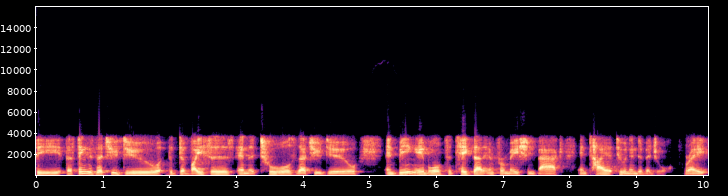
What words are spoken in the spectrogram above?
The the things that you do, the devices and the tools that you do, and being able to take that information back and tie it to an individual right?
